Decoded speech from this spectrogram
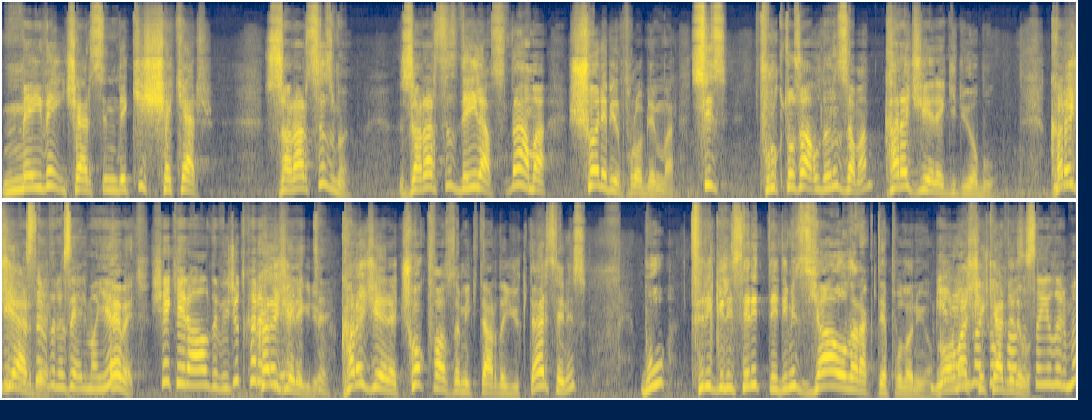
meyve içerisindeki şeker. Zararsız mı? Zararsız değil aslında ama şöyle bir problem var. Siz fruktozu aldığınız zaman karaciğere gidiyor bu. Karaciğerde. Isırdınız elmayı. Evet. Şekeri aldı vücut karaciğere, Karaciğere gitti. gidiyor. Karaciğere çok fazla miktarda yüklerseniz bu trigliserit dediğimiz yağ olarak depolanıyor. Bir Normal elma çok şekerde fazla de bu. sayılır mı?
